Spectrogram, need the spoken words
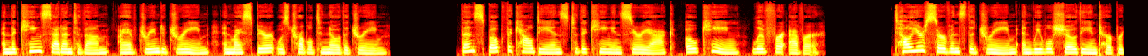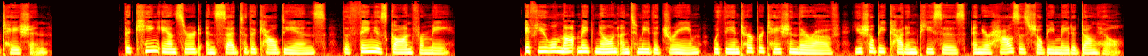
and the king said unto them, I have dreamed a dream, and my spirit was troubled to know the dream. Then spoke the Chaldeans to the king in Syriac, O king, live for ever. Tell your servants the dream, and we will show the interpretation. The king answered and said to the Chaldeans, The thing is gone from me. If you will not make known unto me the dream, with the interpretation thereof, you shall be cut in pieces, and your houses shall be made a dunghill.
